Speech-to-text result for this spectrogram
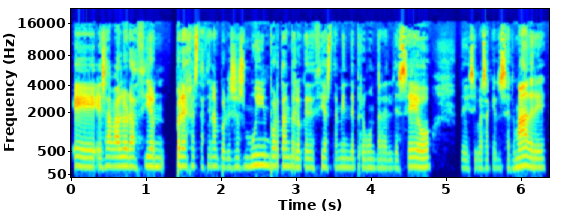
eh, esa valoración pregestacional, por eso es muy importante lo que decías también de preguntar el deseo, de si vas a querer ser madre,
